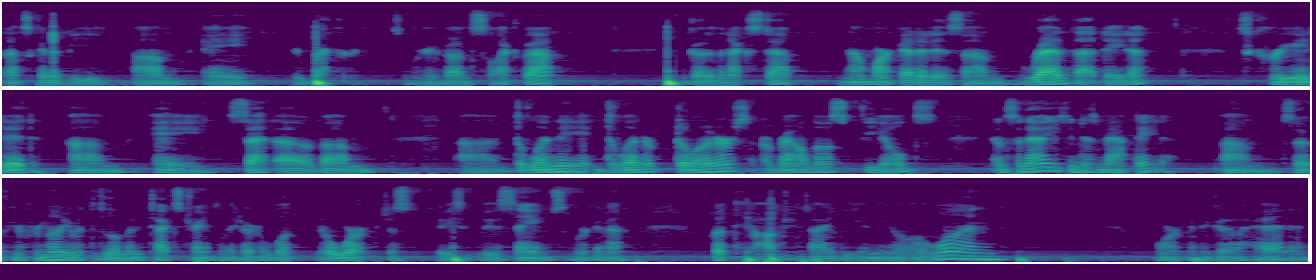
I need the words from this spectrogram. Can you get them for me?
that's going to be um, a, a, record. So we're going to go ahead and select that. Go to the next step. Now MarcEdit has um, read that data. It's created um, a set of um, uh, delimiters around those fields. And so now you can just map data. Um, so if you're familiar with the delimited text translator, it'll look, it'll work just basically the same. So we're gonna put the object ID in the 001. We're gonna go ahead and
